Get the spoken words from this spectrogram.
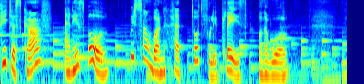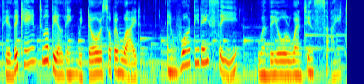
Peter's scarf and his ball, which someone had thoughtfully placed on a wall. Till they came to a building with doors open wide, and what did they see when they all went inside?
